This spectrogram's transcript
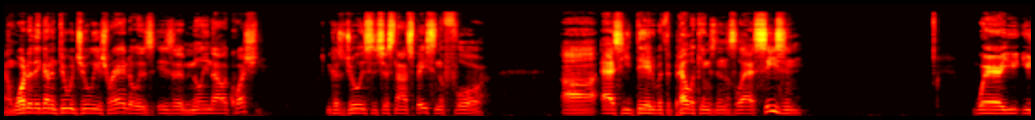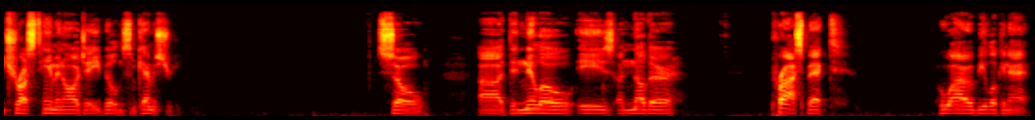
And what are they going to do with Julius Randle is, is a million dollar question. Because Julius is just not spacing the floor uh, as he did with the Pelicans in his last season where you, you trust him and RJ building some chemistry. So uh, Danilo is another prospect who I would be looking at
